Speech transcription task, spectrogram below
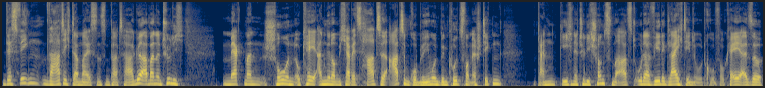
deswegen warte ich da meistens ein paar Tage, aber natürlich merkt man schon, okay, angenommen, ich habe jetzt harte Atemprobleme und bin kurz vorm Ersticken, dann gehe ich natürlich schon zum Arzt oder wähle gleich den Notruf, okay? Also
